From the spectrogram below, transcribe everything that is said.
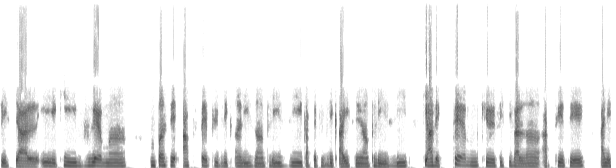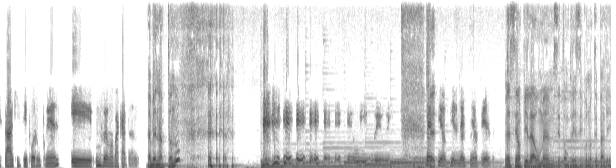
spécial et qui vraiment, me pensais à faire public en lisant plaisir, à faire public haïtien en plaisir, qui avec thème que le festival a traité, Anissa, qui c'est Port-au-Prince. E m vreman pa katan. E ben nap tan nou? Oui, oui, oui. Mersi an pil, mersi pil. Mersi an pil a ou men, se ton plezi pou nou te pale.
